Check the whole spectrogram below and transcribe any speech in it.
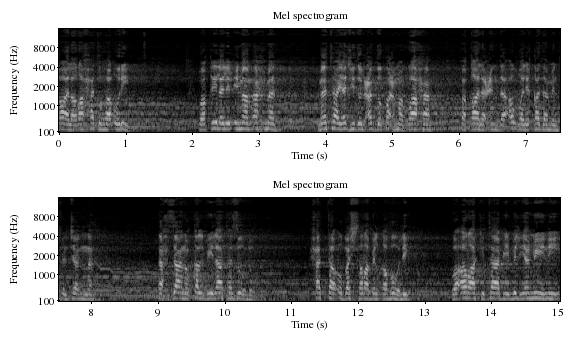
قال راحتها أريد. وقيل للإمام أحمد متى يجد العبد طعم الراحة؟ فقال عند أول قدم في الجنة أحزان قلبي لا تزول حتى أبشر بالقبول وأرى كتابي باليمين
